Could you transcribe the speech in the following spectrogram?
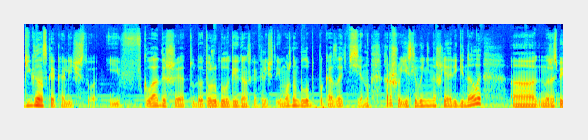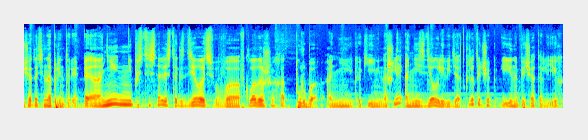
гигантское количество, и вкладышей оттуда тоже было гигантское количество, и можно было бы показать все. Ну, хорошо, если вы не нашли оригиналы, э, распечатайте на принтере. Э, они не постеснялись так сделать в вкладышах от Turbo. Они какие не нашли, они сделали в виде открыточек и напечатали их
